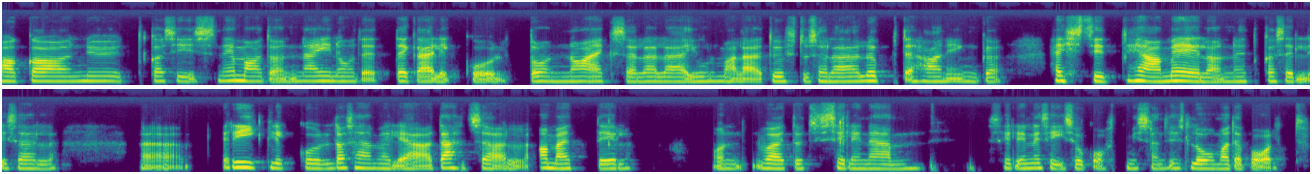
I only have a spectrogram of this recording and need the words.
aga nüüd ka siis nemad on näinud, et tegelikult on aeg sellele julmale tööstusele lõpp teha ning hästi hea meel on, et ka sellisel äh, riiklikul tasemel ja tähtsal ametil on võetud siis selline, selline seisukoht, mis on siis loomade poolt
